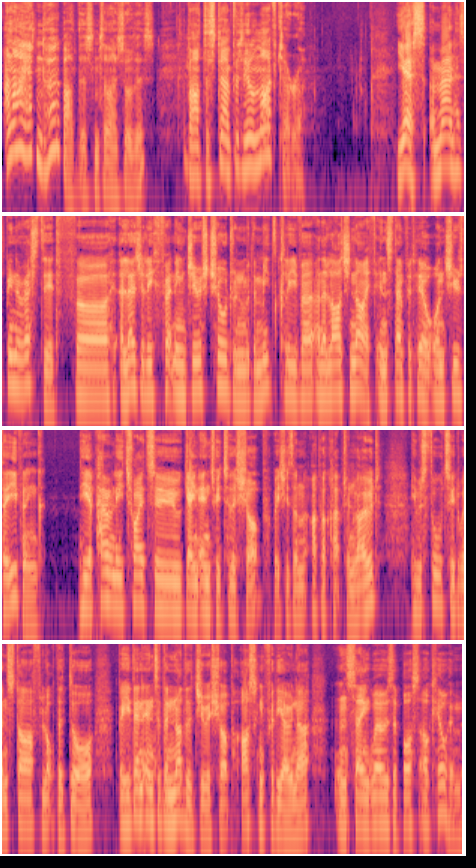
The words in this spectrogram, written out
And I hadn't heard about this until I saw this about the Stamford Hill knife terror. Yes, a man has been arrested for allegedly threatening Jewish children with a meat cleaver and a large knife in Stamford Hill on Tuesday evening. He apparently tried to gain entry to the shop, which is on Upper Clapton Road. He was thwarted when staff locked the door, but he then entered another Jewish shop asking for the owner and saying, Where is the boss? I'll kill him.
